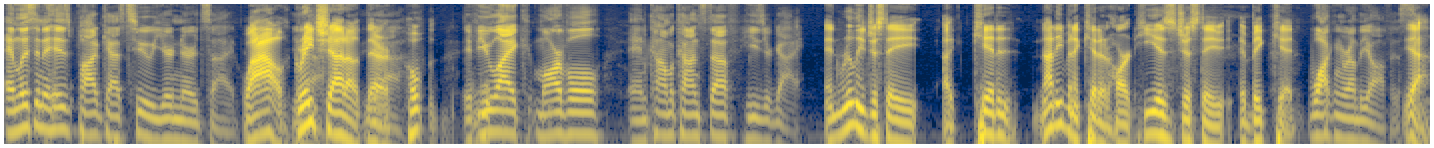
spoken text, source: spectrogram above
and listen to his podcast too. Your nerd side. Wow, great Yeah. shout out there. Yeah. Hope If you like Marvel and Comic Con stuff, he's your guy. and really just a a kid, not even a kid at heart. He is just a, a big kid. Walking around the office. Yeah,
